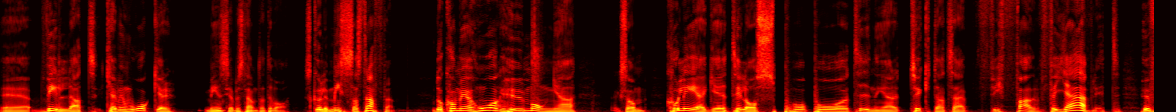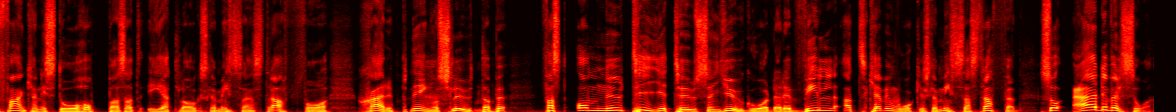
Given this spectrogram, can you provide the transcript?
eh, ville att Kevin Walker, minns jag bestämt att det var, skulle missa straffen. Då kommer jag ihåg hur många liksom, kollegor till oss på, på tidningar tyckte att så här, fy fan, för jävligt. Hur fan kan ni stå och hoppas att ert lag ska missa en straff och skärpning och sluta... Fast om nu 10 000 djurgårdare vill att Kevin Walker ska missa straffen, så är det väl så.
